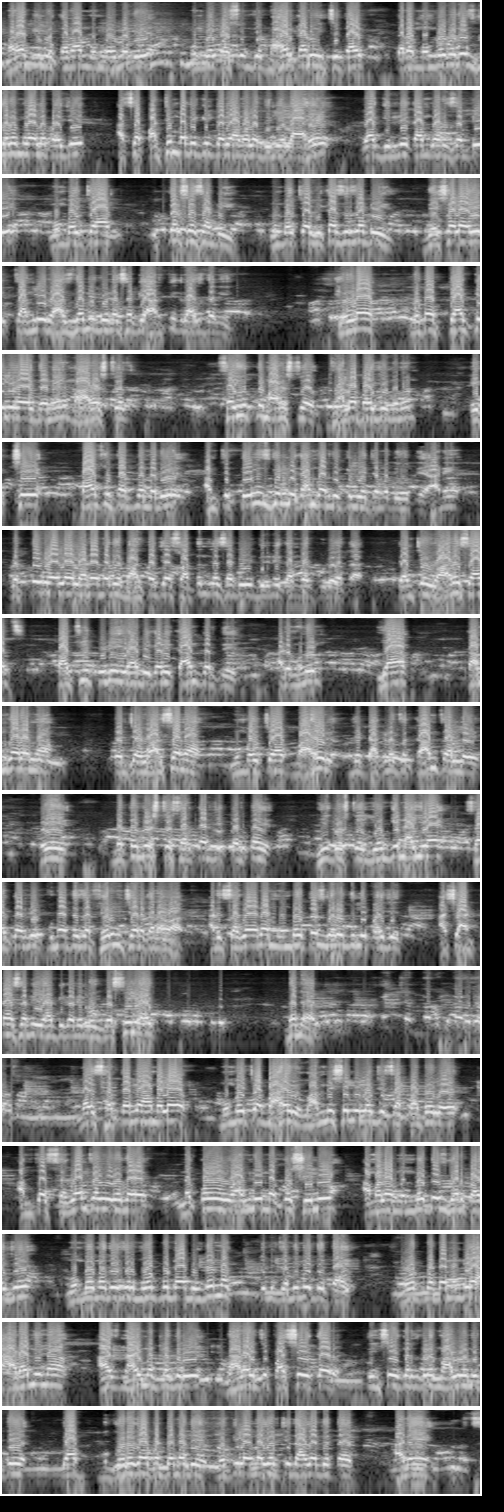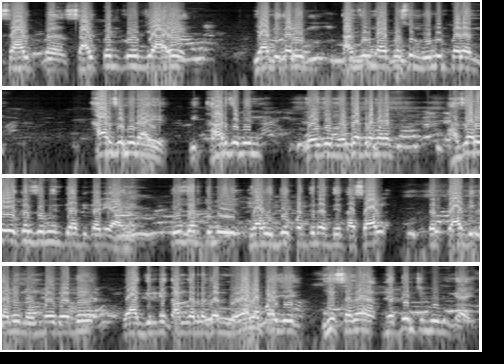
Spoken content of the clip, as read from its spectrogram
मराठी लोकांना मुंबईमध्ये मुंबईपासून जे बाहेर काढू इच्छित आहेत त्यांना मुंबईमध्येच घरं मिळालं पाहिजे. असा पाठिंबा देखील त्यांनी आम्हाला दिलेला आहे. या गिल्ली कामगारांसाठी मुंबईच्या उत्कर्षासाठी मुंबईच्या विकासासाठी देशाला एक चांगली राजधानी देण्यासाठी आर्थिक राजधानी एवढा मोठा त्याग केलेला आहे त्याने. महाराष्ट्र संयुक्त महाराष्ट्र झाला पाहिजे म्हणून एकशे पाच हुतात्म्यामध्ये आमचे तेवीस गिरणी कामगार देखील याच्यामध्ये होते. आणि प्रत्येक वेळेला लढ्यामध्ये भारताच्या स्वातंत्र्यासाठी गिरणी कामगार पुढे होता. त्यांचे वारस आज पाचवी पिढी या ठिकाणी काम करते. आणि म्हणून या कामगारांना त्यांच्या वारसांना मुंबईच्या बाहेर जे टाकण्याचं काम चाललंय हे नतदृष्ट सरकार जे करतंय ही गोष्ट योग्य नाही आहे सरकारने पुन्हा त्याचा फेरविचार करावा. आणि सगळ्यांना मुंबईतच घरं दिली पाहिजेत अशा अट्टासाने या ठिकाणी लोक बसलेले आहेत. धन्यवाद. नाही सरकारने आम्हाला मुंबईच्या बाहेर वामनी शेलूला जे पाठवलंय आमच्या सगळ्यांचा विरोध आहे. नको वांगडी नको शेलू. आम्हाला मुंबईतच घर पाहिजे. मुंबईमध्ये जर मोठमोठ्या बिल्डरना तुम्ही जमिनी देताय. मोठमोठ्या म्हणजे अडाणीना आज नाही म्हटलं तरी धारावीचे पाचशे एकर तीनशे एकर तिकडे मालवण इथे त्या गोरेगाव पट्ट्यामध्ये वकिला नगरची जागा देत आहेत. आणि साल्ट साल्टपेंट रोड जे आहे या ठिकाणी कांजूरमार्गपासून मुलुंड खार जमीन आहे. ही खार जमीन जवळजवळ मोठ्या प्रमाणात हजारो एकर जमीन त्या ठिकाणी आहे. ती जर तुम्ही या उद्योगपतींना देत असाल तर त्या ठिकाणी मुंबईमध्ये या गिरणी कामगारांना जर मिळालं पाहिजे ही सगळ्या नेत्यांची भूमिका आहे.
